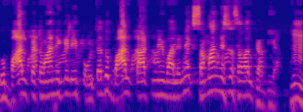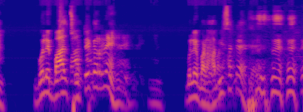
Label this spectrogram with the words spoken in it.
वो बाल कटवाने के लिए पहुँचा तो बाल काटने वाले ने एक सामान्य से सवाल कर दिया। हम्म, बोले बाल छोटे करने हैं। बोले बढ़ा भी सके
